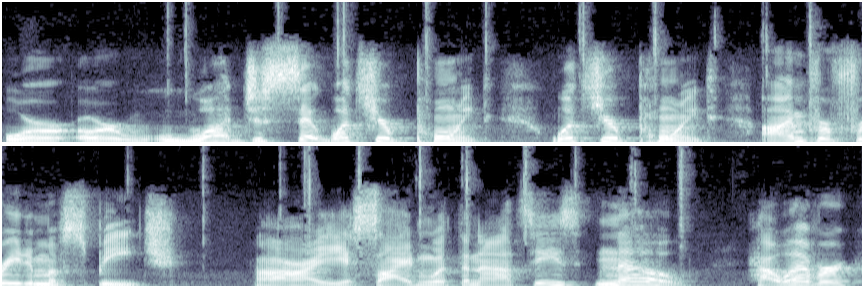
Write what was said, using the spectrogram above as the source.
or or what? Just say, what's your point? What's your point? I'm for freedom of speech. Are you siding with the Nazis? No. However,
